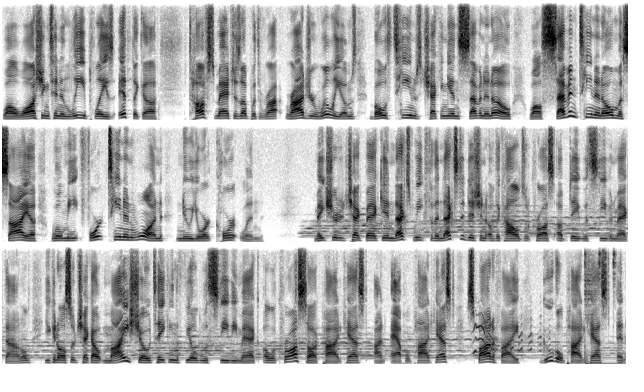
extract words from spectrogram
while Washington and Lee plays Ithaca. Tufts matches up with Ro- Roger Williams, both teams checking in 7 and 0, while 17 and 0 Messiah will meet 14 and 1 New York Cortland. Make sure to check back in next week for the next edition of the College Lacrosse Update with Stephen MacDonald. You can also check out my show, Taking the Field with Stevie Mac, a lacrosse talk podcast on Apple Podcast, Spotify, Google Podcast, and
